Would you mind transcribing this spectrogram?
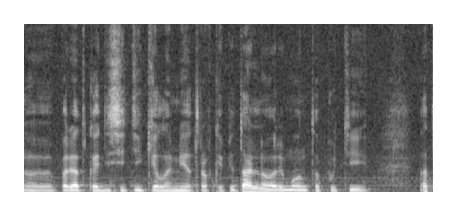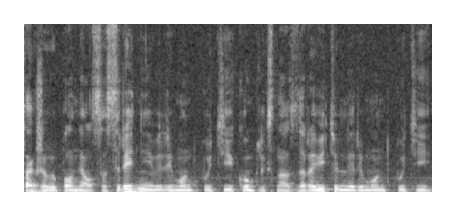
э, порядка 10 километров капитального ремонта пути, А также выполнялся средний ремонт пути, комплексно-оздоровительный ремонт пути.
